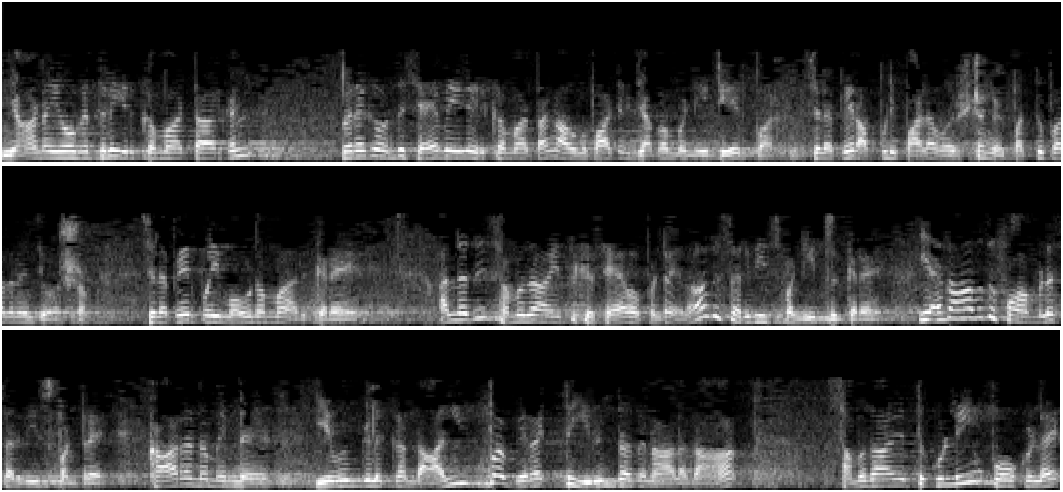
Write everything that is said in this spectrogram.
ஞான யோகத்துல இருக்க மாட்டார்கள். பிறகு வந்து சேவையில இருக்க மாட்டாங்க. அவங்க பாட்டுக்கு ஜபம் பண்ணிட்டே இருப்பார்கள். சில பேர் அப்படி பல வருஷங்கள் பத்து பதினஞ்சு வருஷம். சில பேர் போய் மௌனமா இருக்கிறேன். அல்லது சமுதாயத்துக்கு சேவை பண்றேன் ஏதாவது சர்வீஸ் பண்ணிட்டு இருக்கிறேன். ஏதாவது ஃபார்ம்ல சர்வீஸ் பண்றேன். காரணம் என்ன? இவங்களுக்கு அந்த அல்ப விரக்தி இருந்ததுனாலதான் சமுதாயத்துக்குள்ளேயும் போகல.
